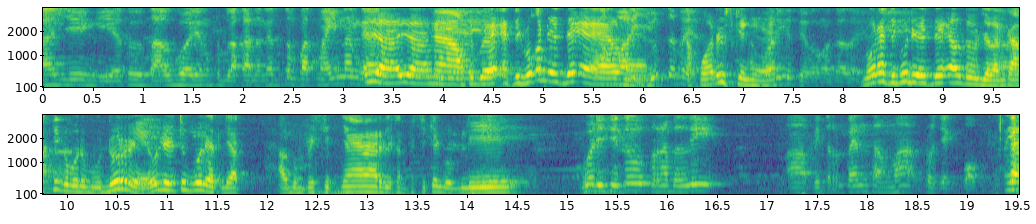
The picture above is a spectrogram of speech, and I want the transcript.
anjing iya tuh tahu gua yang sebelah kanannya tuh tempat mainan kan Iya iya. Nah Iya, waktu gue iya. SD gue kan di SDL. Aquarius apa ya? Aquarius kayaknya ya. Aquarius ya kalau nggak salah ya Gue SD gue di SDL tuh jalan kaki ke Borobudur ya. Udah itu gue lihat-lihat album fisiknya, rilisan fisiknya gue beli. gue di situ pernah beli uh, Peter Pan sama Project Pop Ya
